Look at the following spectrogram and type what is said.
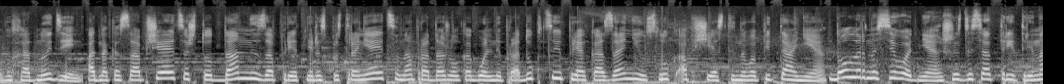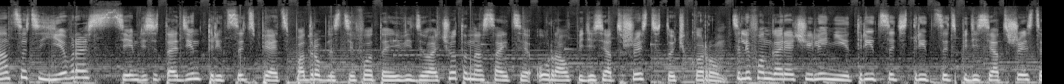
выходной день. Однако сообщается, что данный запрет не распространяется на продажу алкогольной продукции при оказании услуг общественного питания. Доллар на сегодня 63.13, евро 71.35. Подробности фото и видео отчета на сайте урал56.ру. Телефон горячей линии 30 30 56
